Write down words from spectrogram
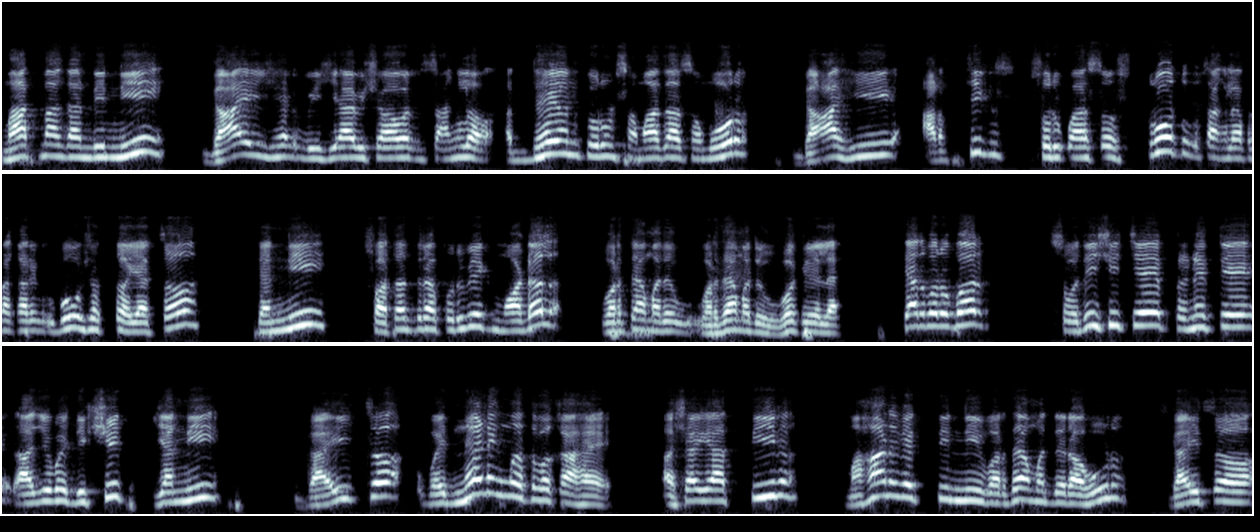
महात्मा गांधींनी गाय या विषयावर चांगलं अध्ययन करून समाजासमोर गाय ही आर्थिक स्वरूपाचं स्त्रोत चांगल्या प्रकारे उभवू शकतं याचं त्यांनी स्वातंत्र्यापूर्वी एक मॉडेल वर्ध्यामध्ये वर्ध्यामध्ये उभं केलेलं आहे. त्याचबरोबर स्वदेशीचे प्रणेते राजूभाई दीक्षित यांनी गायीचं वैज्ञानिक महत्त्व काय आहे? अशा या तीन महान व्यक्तींनी वर्ध्यामध्ये राहून गायीचं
